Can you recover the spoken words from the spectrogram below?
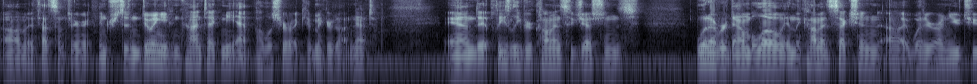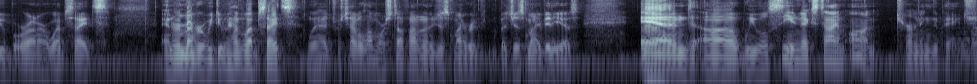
Um, if that's something you're interested in doing, you can contact me at publisher at kitmaker.net. And uh, please leave your comments, suggestions, whatever down below in the comments section, uh, whether you're on YouTube or on our websites. And remember, we do have websites which have a lot more stuff on them than just my but just my videos. And uh, we will see you next time on Turning the Page.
